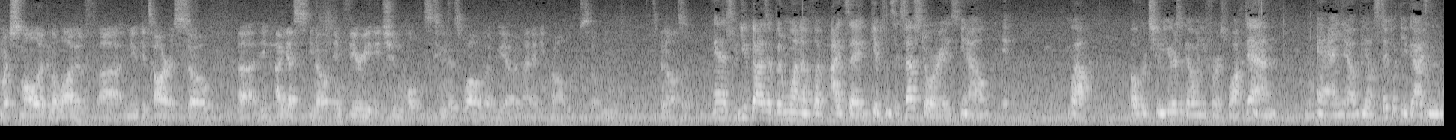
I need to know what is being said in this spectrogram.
much smaller than a lot of uh, new guitars. So uh, it, I guess you know in theory it shouldn't hold its tune as well, but we haven't had any problems, so it's been awesome. And as you guys have been one of, like I'd say, Gibson success stories. You know, it, well, over two years ago when you first walked in, and you know, be able to stick with you guys, and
